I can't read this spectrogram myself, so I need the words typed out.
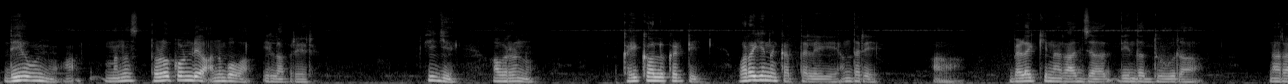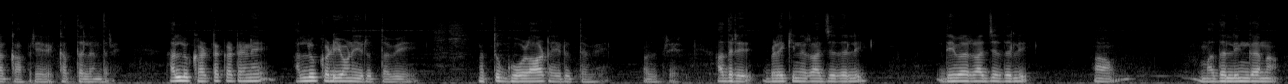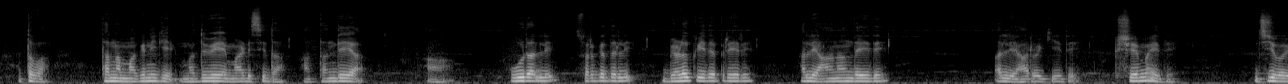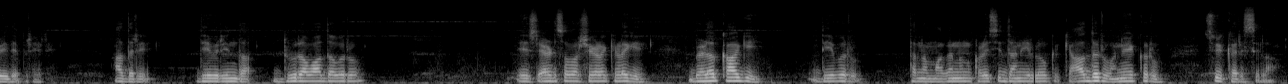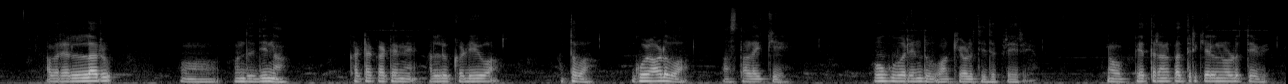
ದೇಹವನ್ನು ಆ, ಮನಸ್ಸು ತೊಳ್ಕೊಂಡೇ ಅನುಭವ ಇಲ್ಲ ಪ್ರೇಯರ್. ಹೀಗೆ ಅವರನ್ನು ಕೈಕಾಲು ಕಟ್ಟಿ ಹೊರಗಿನ ಕತ್ತಲೆಗೆ ಅಂದರೆ ಆ, ಬೆಳಕಿನ ರಾಜ್ಯದಿಂದ ದೂರ ನರಕ ಪ್ರೇರೆ, ಕತ್ತಲೆಂದರೆ. ಅಲ್ಲೂ ಕಟ್ಟಕಟಣೆ ಅಲ್ಲೂ ಕಡಿಯೋಣ ಇರುತ್ತವೆ ಮತ್ತು ಗೋಳಾಟ ಇರುತ್ತವೆ, ಅದು ಪ್ರೇರೆ. ಆದರೆ ಬೆಳಕಿನ ರಾಜ್ಯದಲ್ಲಿ, ದೇವರ ರಾಜ್ಯದಲ್ಲಿ ಮದಲಿಂಗನ ಅಥವಾ ತನ್ನ ಮಗನಿಗೆ ಮದುವೆ ಮಾಡಿಸಿದ ಆ ತಂದೆಯ ಊರಲ್ಲಿ, ಸ್ವರ್ಗದಲ್ಲಿ ಬೆಳಕು ಇದೆ ಪ್ರೇರೆ. ಅಲ್ಲಿ ಆನಂದ ಇದೆ, ಅಲ್ಲಿ ಆರೋಗ್ಯ ಇದೆ, ಕ್ಷೇಮ ಇದೆ ಜೀವವಿದೆ ಪ್ರೇರೆ. ಆದರೆ ದೇವರಿಂದ ದೂರವಾದವರು. ಎಷ್ಟು ಎರಡು ಸಾವಿರ ವರ್ಷಗಳ ಕೆಳಗೆ ಬೆಳಕಾಗಿ ದೇವರು ತನ್ನ ಮಗನನ್ನು ಕಳಿಸಿದ್ದಾನೆ ಈ ಲೋಕಕ್ಕೆ. ಆದರೂ ಅನೇಕರು ಸ್ವೀಕರಿಸಿಲ್ಲ. ಅವರೆಲ್ಲರೂ ಒಂದು ದಿನ ಕಟಕಟನೆ ಅಲ್ಲು ಕಡಿಯುವ ಅಥವಾ ಗೋಳಾಡುವ ಆ ಸ್ಥಳಕ್ಕೆ ಹೋಗುವರೆಂದು ವಾಕ್ಯ ಹೇಳುತ್ತಿದ್ದ ಪ್ರೇರೆ ನಾವು ಪೇತ್ರನ ಪತ್ರಿಕೆಯಲ್ಲಿ ನೋಡುತ್ತೇವೆ.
